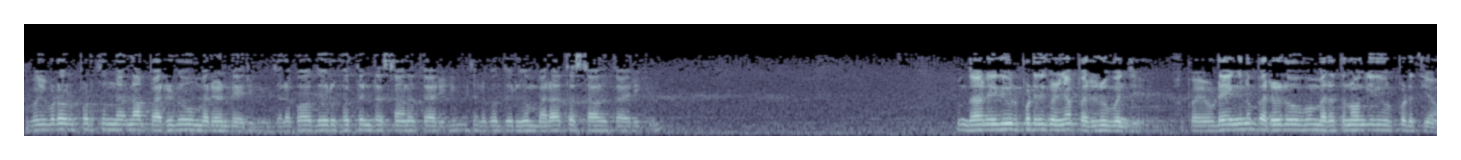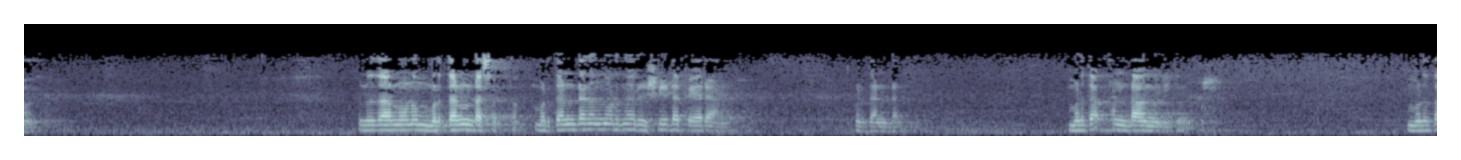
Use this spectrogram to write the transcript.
അപ്പൊ ഇവിടെ ഉൾപ്പെടുത്തുന്ന എല്ലാം പരിരൂപം വരേണ്ടതായിരിക്കും. ചിലപ്പോൾ ദീർഘത്തിന്റെ സ്ഥാനത്തായിരിക്കും ചിലപ്പോൾ ദീർഘം വരാത്ത സ്ഥാനത്തായിരിക്കും. എന്തായാലും ഇത് ഉൾപ്പെടുത്തി കഴിഞ്ഞാൽ പരിരൂപം ചെയ്യും. അപ്പൊ എവിടെയെങ്കിലും പരിരൂപം വരത്തണമെങ്കിൽ ഇത് ഉൾപ്പെടുത്തിയാൽ മതി. ഒരു ഉദാഹരണമാണ് മൃദണ്ഡ ശബ്ദം. മൃദണ്ഡൻ എന്ന് പറഞ്ഞ ഋഷിയുടെ പേരാണ്. മൃദണ്ഡൻ. മൃത ഉണ്ടാകുന്നിരിക്കുന്നു മൃത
